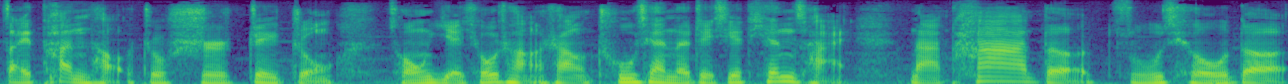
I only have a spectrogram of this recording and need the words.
在探讨，就是这种从野球场上出现的这些天才，那他的足球的。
